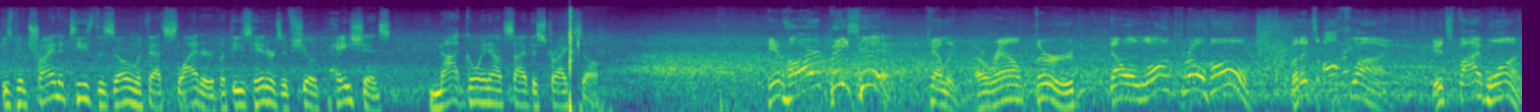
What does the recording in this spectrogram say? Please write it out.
He's been trying to tease the zone with that slider, but these hitters have showed patience not going outside the strike zone. Hit hard, base hit. Kelly around third. Now a long throw home, but it's offline. It's 5-1.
